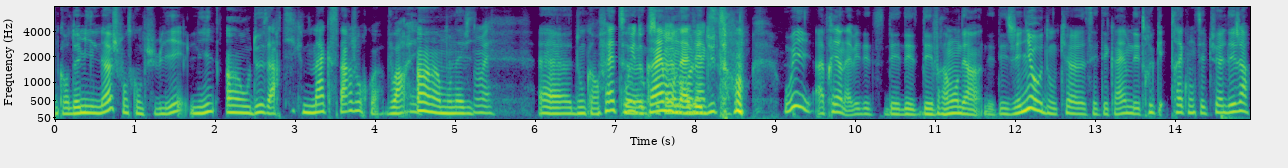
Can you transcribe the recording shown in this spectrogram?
Donc en 2009, je pense qu'on publiait un ou deux articles max par jour, quoi, voire un à mon avis. Euh, donc en fait, euh, donc quand, même, on avait du temps. oui, après il y en avait des, des, des, vraiment des, géniaux, donc euh, c'était quand même des trucs très conceptuels déjà.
